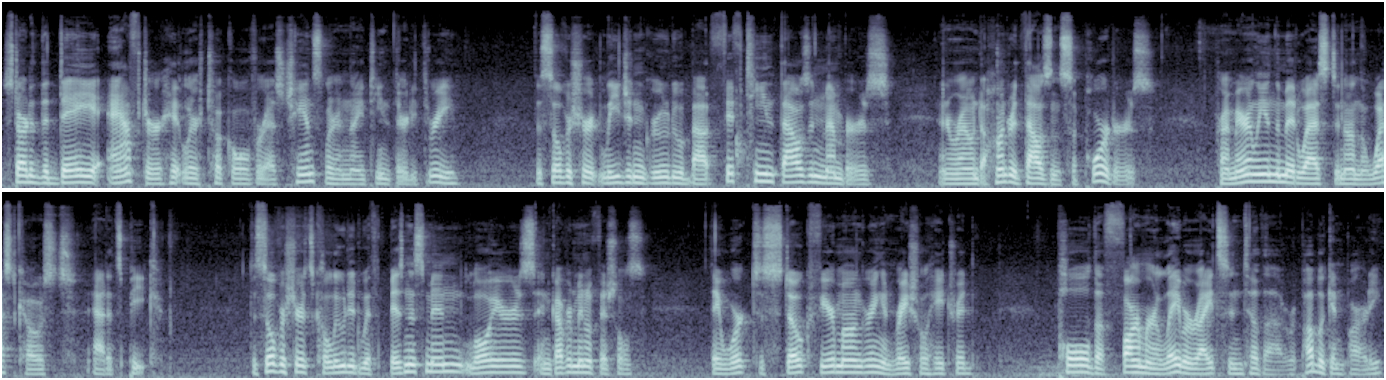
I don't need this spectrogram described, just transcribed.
Started the day after Hitler took over as chancellor in 1933, the Silver Shirt Legion grew to about 15,000 members and around 100,000 supporters, primarily in the Midwest and on the West Coast at its peak. The Silver Shirts colluded with businessmen, lawyers, and government officials. They worked to stoke fear mongering and racial hatred, pull the farmer labor rights into the Republican Party,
